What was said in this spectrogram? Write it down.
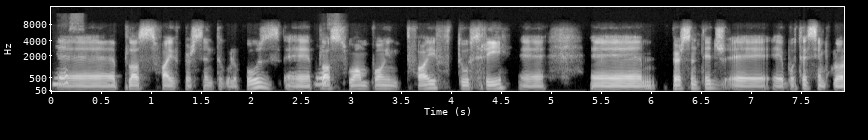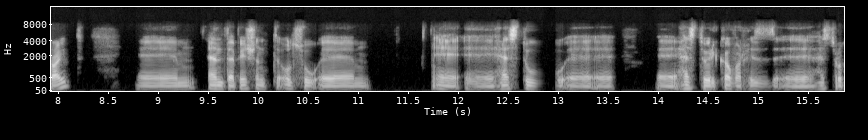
Yes. uh, plus 5% glucose uh, plus Yes. 1.5 to 3 uh, um, percentage potassium chloride. Um, and the patient also um, has to uh, uh, uh, has to recover his uh, has to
